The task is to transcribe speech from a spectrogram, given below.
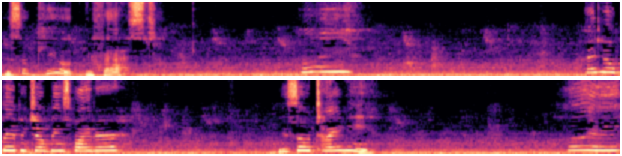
You're so cute. You're fast. Hi. Little baby jumping spider. You're so tiny. Hi.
